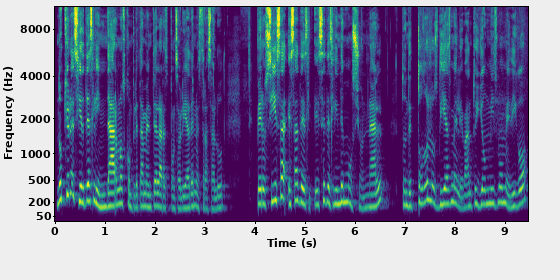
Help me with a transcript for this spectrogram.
no quiero decir deslindarnos completamente de la responsabilidad de nuestra salud, pero sí esa, esa ese deslinde emocional donde todos los días me levanto y yo mismo me digo,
